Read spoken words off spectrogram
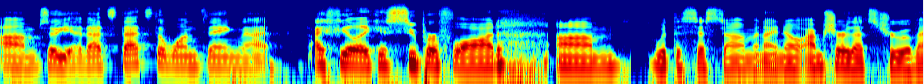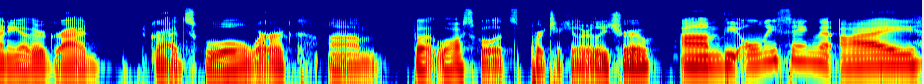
Um, so yeah, that's that's the one thing that I feel like is super flawed um with the system. And I know I'm sure that's true of any other grad grad school work. Um, but law school it's particularly true. Um, the only thing that I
